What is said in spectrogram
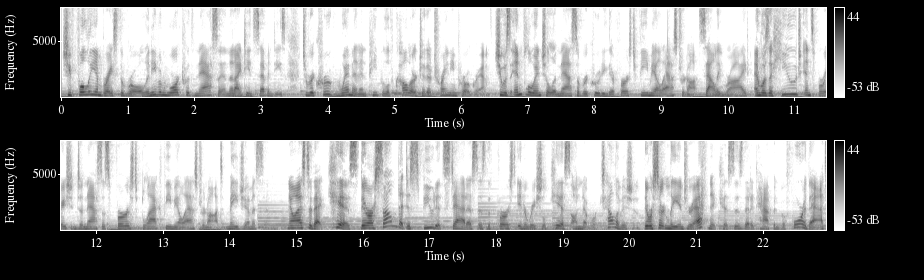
She fully embraced the role and even worked with NASA in the 1970s to recruit women and people of color to their training program. She was influential in NASA recruiting their first female astronaut, Sally Ride, and was a huge inspiration to NASA's first black female astronaut, Mae Jemison. Now, as to that kiss, there are some that dispute its status as the first interracial kiss on network television. There were certainly interethnic kisses that had happened before that.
